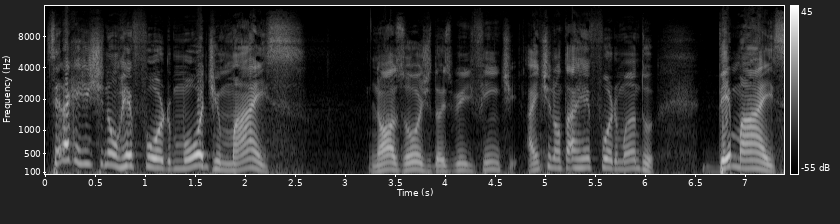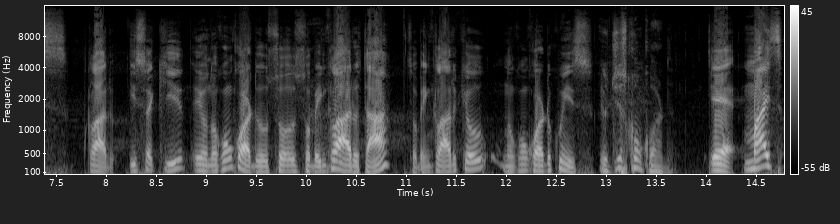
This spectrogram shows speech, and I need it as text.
Será que a gente não reformou demais? Nós hoje, 2020, a gente não está reformando demais. Claro, isso aqui eu não concordo. Eu sou, sou bem claro, tá? Sou bem claro que eu não concordo com isso. Eu desconcordo. É, mas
